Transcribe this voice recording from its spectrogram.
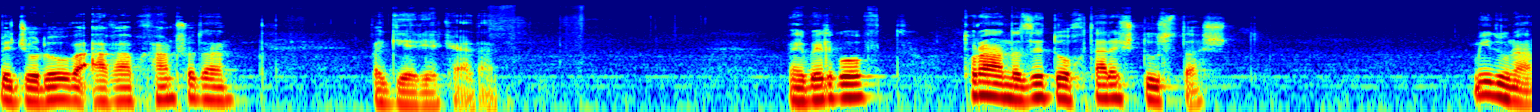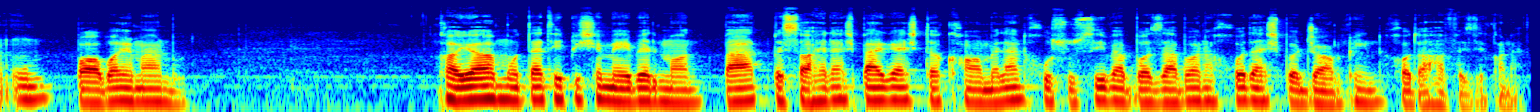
به جلو و عقب خم شدند و گریه کردند. میبل گفت تو را اندازه دخترش دوست داشت. می‌دونم اون بابای من بود. کایا مدتی پیش میبل ماند. بعد به ساحلش برگشت تا کاملا خصوصی و با زبان خودش با جامپین خداحافظی کند.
